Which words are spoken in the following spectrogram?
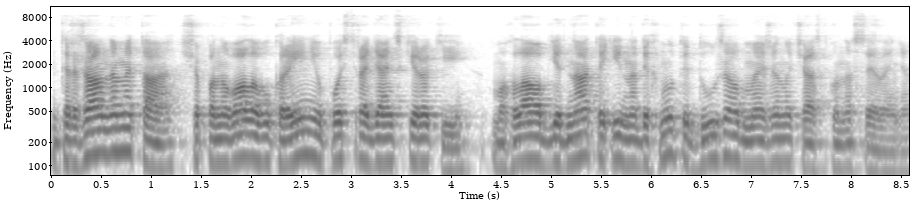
Державна мета, що панувала в Україні у пострадянські роки, могла об'єднати і надихнути дуже обмежену частку населення,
